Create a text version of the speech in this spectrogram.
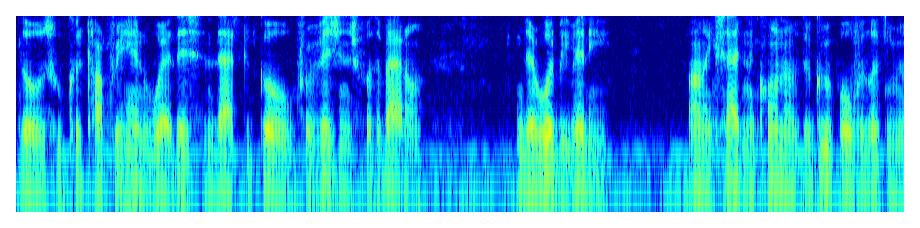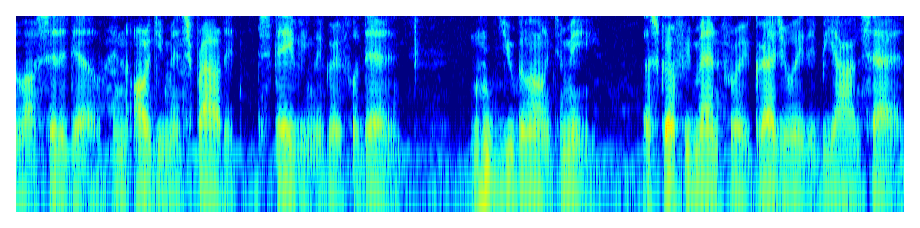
those who could comprehend where this and that could go, provisions for the battle. There would be many. Onyx sat in the corner of the group overlooking the lost citadel. An argument sprouted, staving the Grateful Dead. you belong to me. A scruffy Manfred graduated beyond sad.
